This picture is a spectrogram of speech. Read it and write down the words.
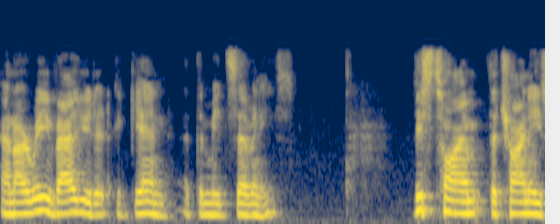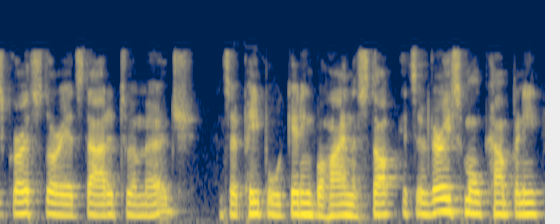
and I revalued it again at the mid 70s. This time, the Chinese growth story had started to emerge, and so people were getting behind the stock. It's a very small company.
